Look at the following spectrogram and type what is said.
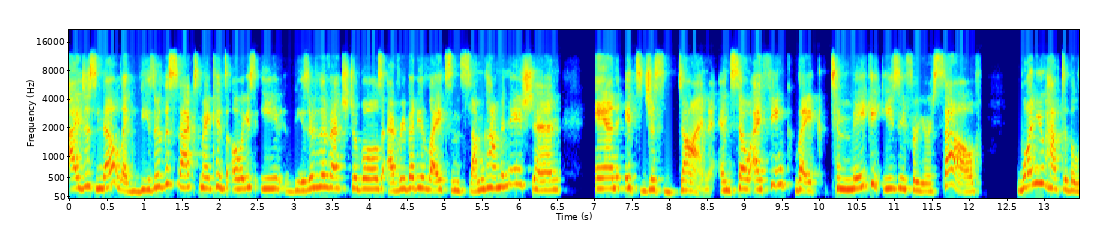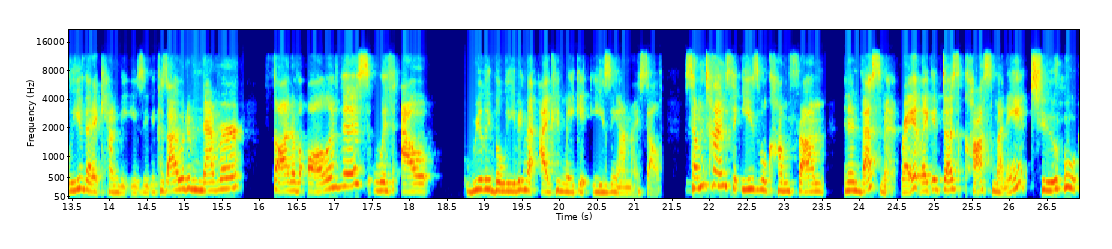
I just know like these are the snacks my kids always eat. These are the vegetables. Everybody likes in some combination. And it's just done. And so I think like to make it easy for yourself, one, you have to believe that it can be easy because I would have never thought of all of this without really believing that I could make it easy on myself. Sometimes the ease will come from an investment, right? Like it does cost money to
